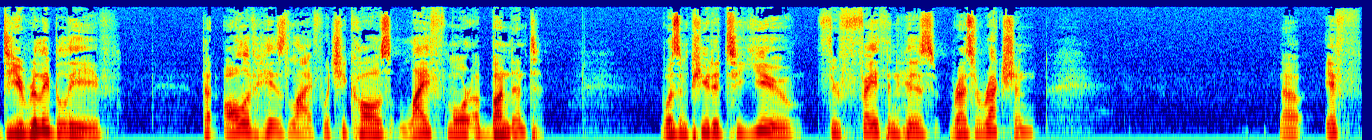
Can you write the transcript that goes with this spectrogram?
do you really believe that all of his life, which he calls life more abundant, was imputed to you through faith in his resurrection? Now, if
